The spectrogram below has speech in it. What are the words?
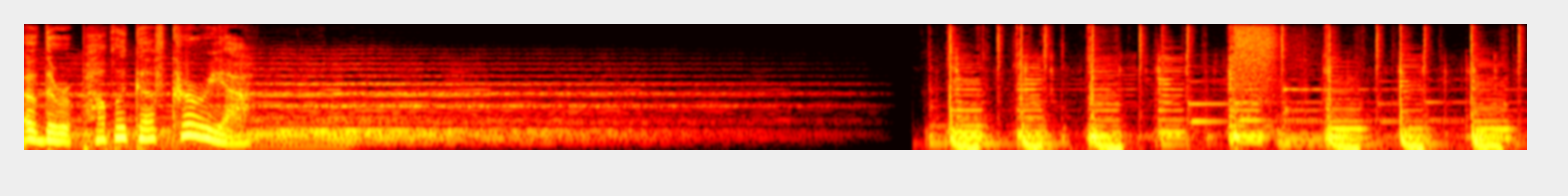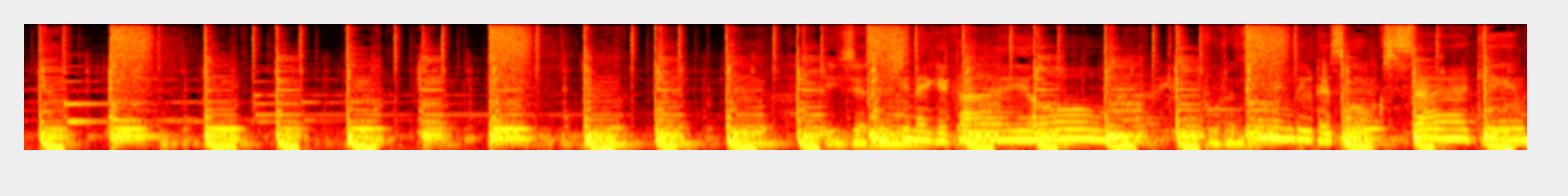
of the Republic of Korea. 당신에게 가요. 푸른 생명들의 속삭임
